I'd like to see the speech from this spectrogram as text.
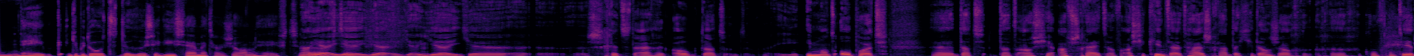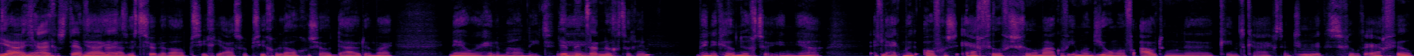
Nee, je bedoelt de ruzie die zij met haar zoon heeft. Nou ja, je, je, je, je, je uh, schetst eigenlijk ook dat iemand oppert... Uh, dat, dat als je afscheidt of als je kind uit huis gaat... dat je dan zo ge, ge, geconfronteerd ja, wordt met ja, je eigen sterfelijkheid. Ja, ja, dat zullen wel psychiaters of psychologen zo duiden. Maar nee hoor, helemaal niet. Jij nee. bent daar nuchter in? Ben ik heel nuchter in, ja. Het lijkt me overigens erg veel verschil maken... of iemand jong of oud een uh, kind krijgt natuurlijk. Het scheelt erg veel.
